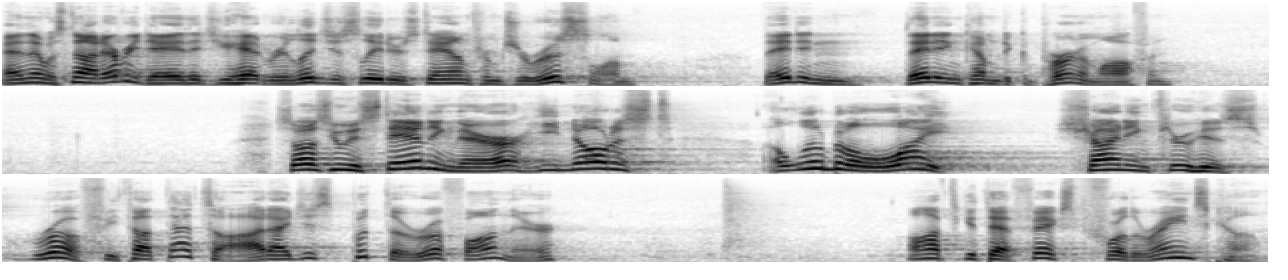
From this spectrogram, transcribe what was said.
And it was not every day that you had religious leaders down from Jerusalem. They didn't, they didn't come to Capernaum often. So as he was standing there, he noticed a little bit of light shining through his roof. He thought, that's odd. I just put the roof on there. I'll have to get that fixed before the rains come.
